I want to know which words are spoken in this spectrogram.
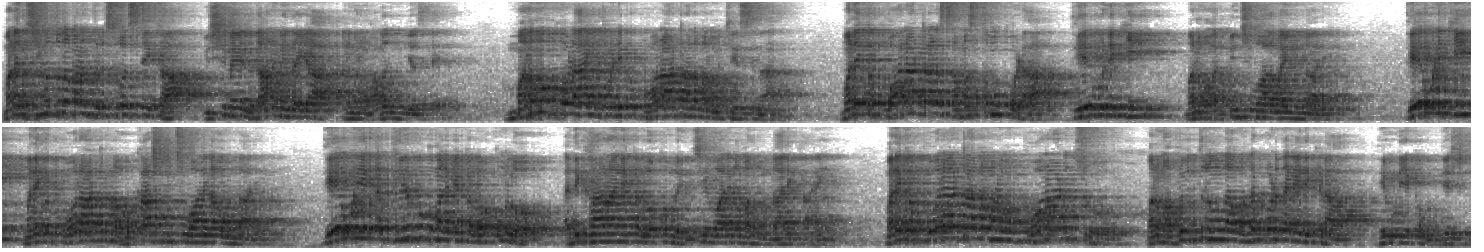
మన జీవితంలో మనం తెలుసుకోవాల్సిన యొక్క విషయమే విధానం ఏందయ్యా అని మనం ఆలోచన చేస్తే మనము కూడా ఇటువంటి పోరాటాలు మనం చేసిన మన యొక్క పోరాటాల సమస్తము కూడా దేవునికి మనం అర్పించేవారమై ఉండాలి. దేవునికి మన యొక్క పోరాటంలో అవకాశం ఇచ్చేవారుగా ఉండాలి. దేవుని యొక్క తీర్పుకు మన యొక్క లోకంలో అధికారాన్ని యొక్క లోకంలో ఇచ్చేవారిగా మనం ఉండాలి కానీ మన యొక్క పోరాటాల్లో మనం పోరాడచ్చు మనం అపవిత్రంగా ఉండకూడదు అనేది ఇక్కడ దేవుని యొక్క ఉద్దేశం.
